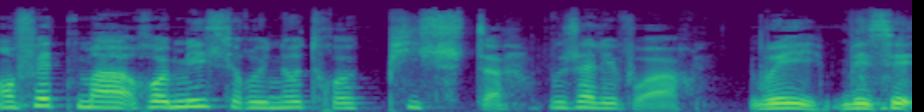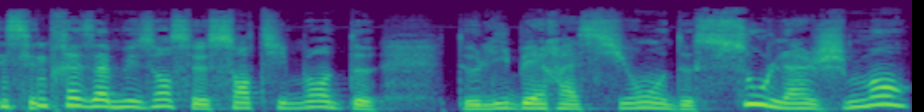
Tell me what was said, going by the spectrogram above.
en fait m'a remis sur une autre piste. Vous allez voir. Oui, mais c'est très amusant ce sentiment de, de libération, de soulagement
